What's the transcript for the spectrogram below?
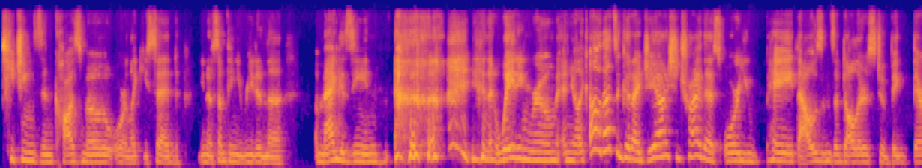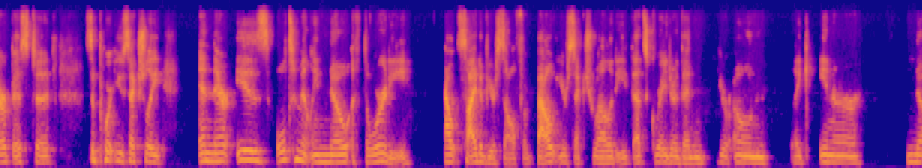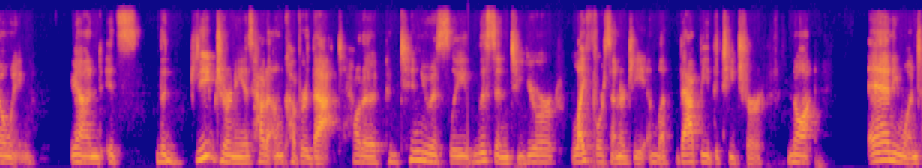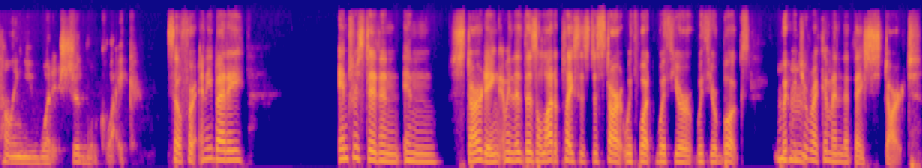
teachings in cosmo or like you said you know something you read in the a magazine in a waiting room and you're like, oh, that's a good idea. I should try this. Or you pay thousands of dollars to a big therapist to support you sexually. And there is ultimately no authority outside of yourself about your sexuality that's greater than your own like inner knowing. And it's the deep journey is how to uncover that, how to continuously listen to your life force energy and let that be the teacher, not anyone telling you what it should look like. So for anybody interested in in starting, I mean there's a lot of places to start with what with your with your books. Where mm-hmm. would you recommend that they start?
